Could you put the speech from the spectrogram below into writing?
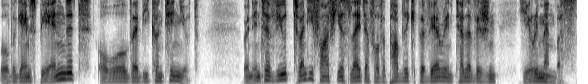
Will the games be ended or will they be continued? When interviewed 25 years later for the public Bavarian television, he remembers.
